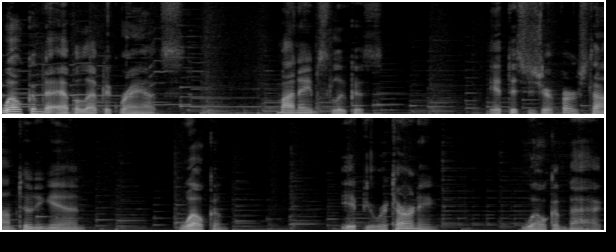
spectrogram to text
Welcome to Epileptic Rants. My name's Lucas. If this is your first time tuning in, welcome. If you're returning, welcome back.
